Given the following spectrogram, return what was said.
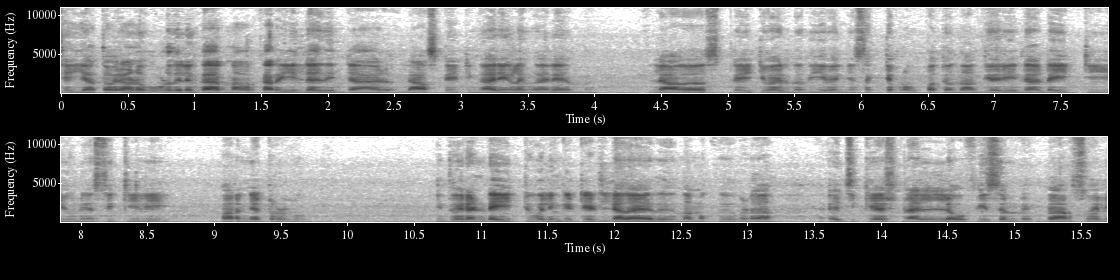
ചെയ്യാത്തവരാണ് കൂടുതലും. കാരണം അവർക്ക് അറിയില്ല ഇതിന്റെ ലാസ്റ്റ് ഡേറ്റും കാര്യങ്ങളും എങ്ങനെയെന്ന് ലാസ്റ്റ് ഡേറ്റ് വരുന്നത് ഈ കഴിഞ്ഞ സെപ്റ്റംബർ മുപ്പത്തി ഒന്നാം തീയതി വരെ ഇതിന്റെ ഡേറ്റ് യൂണിവേഴ്സിറ്റിയിൽ പറഞ്ഞിട്ടുള്ളൂ. ഇതുവരെ ഡേറ്റ് പോലും കിട്ടിയിട്ടില്ല. അതായത് നമുക്ക് ഇവിടെ എഡ്യൂക്കേഷണൽ ഓഫീസ് ഉണ്ട് ബാർസോൽ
